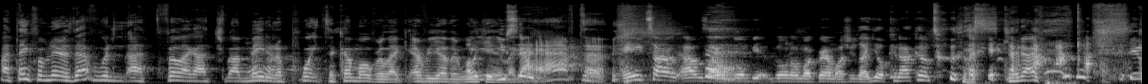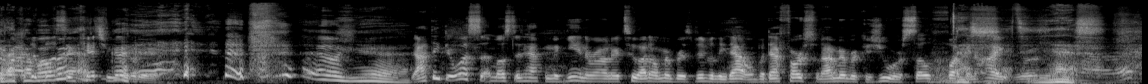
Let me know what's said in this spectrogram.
I think from there is that when I feel like I, I made it a point to come over like every other Oh weekend. yeah, you like said I have to. Anytime I was like I'm gonna be going on my grandma's, she was like, "Yo, can I come too?" Can I? Can I come over? and catch me over there. Oh yeah. I think there was something else that happened again around there too. I don't remember as vividly that one, but that first one I remember because you were so fucking hyped, bro. Yes. What's?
